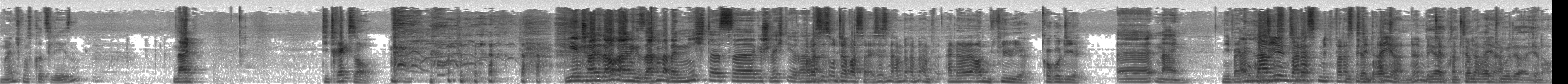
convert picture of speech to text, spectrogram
Moment, ich muss kurz lesen. Nein, Die Drecksau. die entscheidet auch einige Sachen, aber nicht das äh, Geschlecht ihrer. Aber es ist unter Wasser. Es ist ein Am Am Am eine Amphibie. Krokodil. äh, nein. Nee, bei Ein Krokodilen war das mit, war das mit den Temperatur- Eiern, ne? Mit ja, die Temperatur, Temperatur der der Eier. Eier. Genau.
